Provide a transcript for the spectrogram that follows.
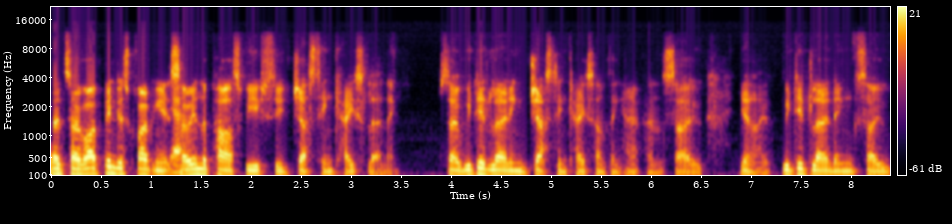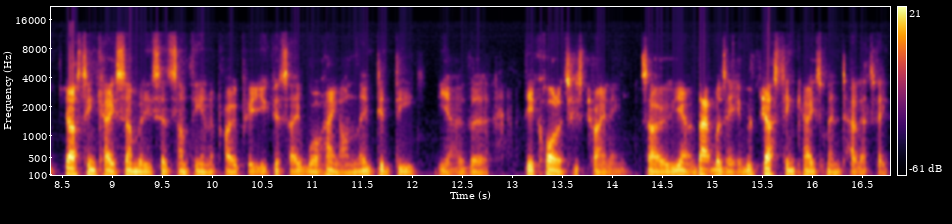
So, so I've been describing it. Yeah. So in the past, we used to do just in case learning. So we did learning just in case something happens. So, you know, we did learning. So just in case somebody said something inappropriate, you could say, well, hang on, they did the, you know, the, the equalities training. So, you know, that was it. It was just in case mentality.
